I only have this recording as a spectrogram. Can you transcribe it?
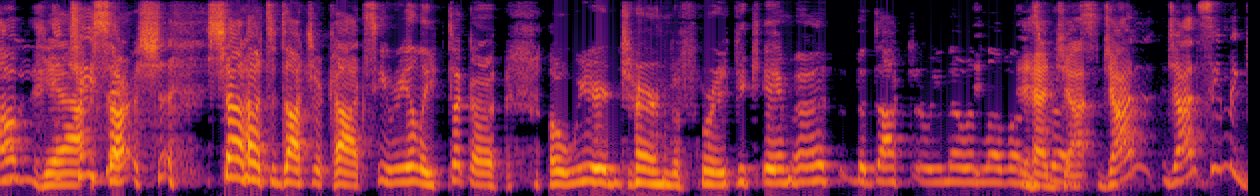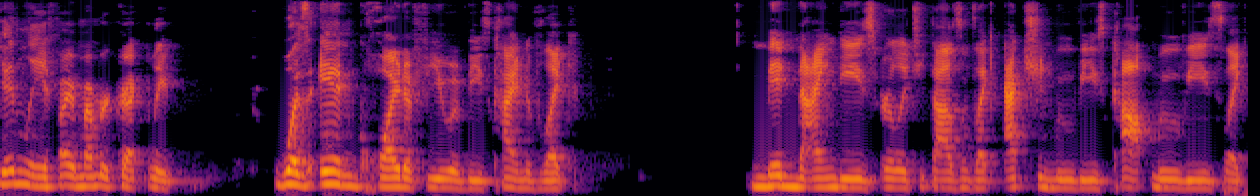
Um, yeah Jason, sorry, sh- shout out to dr cox he really took a, a weird turn before he became uh the doctor we know and love on yeah, John. John John C. McGinley, if I remember correctly, was in quite a few of these kind of like mid '90s, early 2000s, like action movies, cop movies. Like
